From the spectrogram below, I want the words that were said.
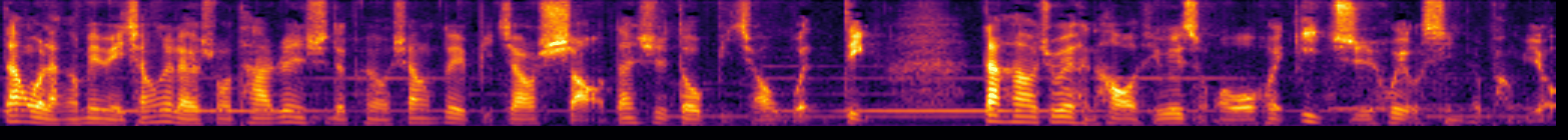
但我两个妹妹相对来说，她认识的朋友相对比较少，但是都比较稳定。但还有就会很好奇，为什么我会一直会有新的朋友？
